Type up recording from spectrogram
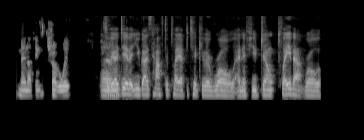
men I think struggle with. So the um, idea that you guys have to play a particular role, and if you don't play that role,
